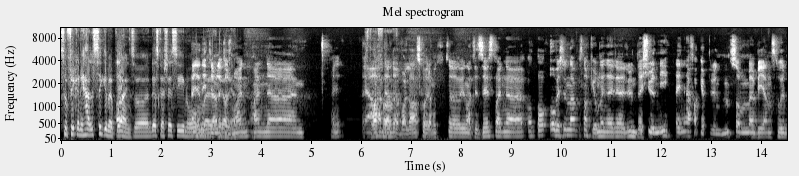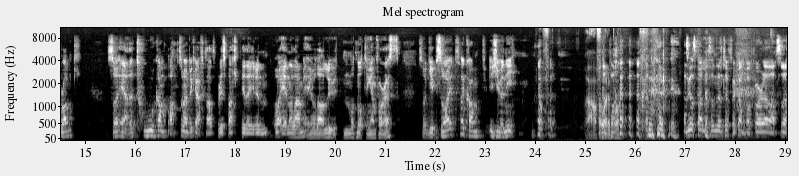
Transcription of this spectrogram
så fikk han i helsike med poeng, så det skal ikke jeg si noe om. Han, han, han ja, den han skåra mot United sist. Han, og, og, og, hvis vi snakker om den runde 29, den FA Cup-runden som blir en stor blank så er det to kamper som er bekrefta at blir spilt i den runden. Og en av dem er jo da Luton mot Nottingham Forest. Så Gibbs White har kamp i 29. ja, få det på. jeg skal spille sånne tøffe kamper før det, da, så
